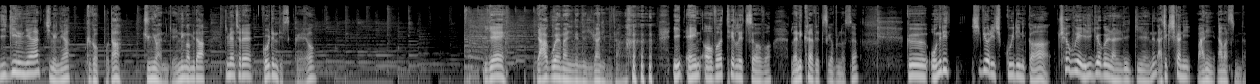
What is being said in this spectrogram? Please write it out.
이기느냐 지느냐 그것보다 중요한 게 있는 겁니다. 김현철의 골든 디스크예요. 이게 야구에만 있는 얘기가 아닙니다. It ain't over till it's over. 레니 크라비츠가 불렀어요. 그 오늘이 12월 29일이니까 최후의 일격을 날리기에는 아직 시간이 많이 남았습니다.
